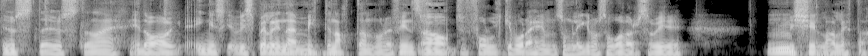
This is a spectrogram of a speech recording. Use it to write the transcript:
Just det, just det, nej. Idag, ingen, vi spelar in det här mitt i natten och det finns Ja. folk i våra hem som ligger och sover så vi, Mm. vi chillar lite.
